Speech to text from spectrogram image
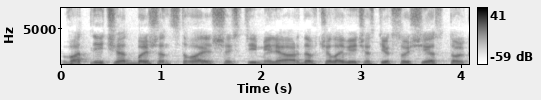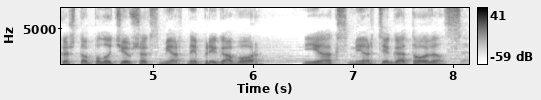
В отличие от большинства из 6 миллиардов человеческих существ, только что получивших смертный приговор, я к смерти готовился.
